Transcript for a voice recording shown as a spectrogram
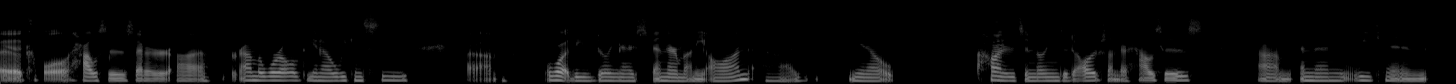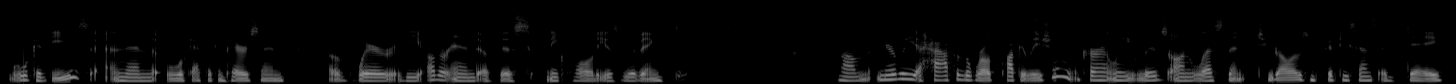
a couple houses that are uh, around the world. You know, we can see um, what these billionaires spend their money on. Uh, you know, hundreds of millions of dollars on their houses. Um, and then we can look at these and then look at the comparison of where the other end of this inequality is living. Um, nearly half of the world's population currently lives on less than $2.50 a day,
